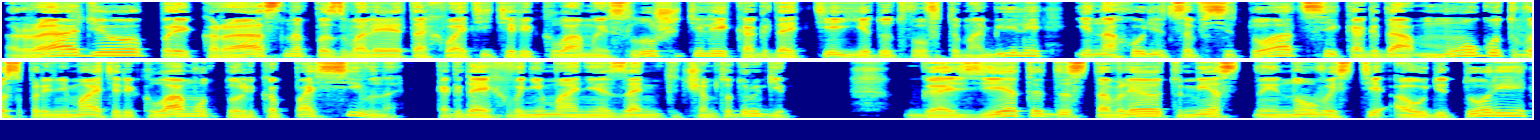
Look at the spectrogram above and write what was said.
Радио прекрасно позволяет охватить рекламой слушателей, когда те едут в автомобиле и находятся в ситуации, когда могут воспринимать рекламу только пассивно, когда их внимание занято чем-то другим. Газеты доставляют местные новости аудитории,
